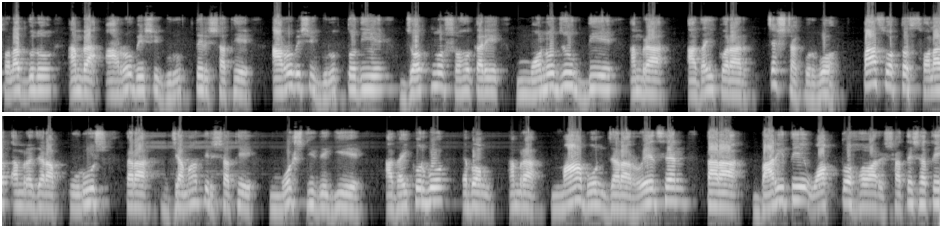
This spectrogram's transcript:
সলাদগুলো আমরা আরও বেশি গুরুত্বের সাথে, আরও বেশি গুরুত্ব দিয়ে, যত্ন সহকারে, মনোযোগ দিয়ে আমরা আদায় করার চেষ্টা করব। পাঁচ ওয়াক্ত সলাৎ আমরা যারা পুরুষ, তারা জামাতের সাথে মসজিদে গিয়ে আদায় করব এবং আমরা মা বোন যারা রয়েছেন তারা বাড়িতে ওয়াক্ত হওয়ার সাথে সাথে,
